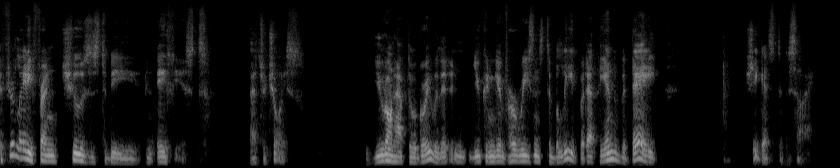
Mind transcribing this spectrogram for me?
If your lady friend chooses to be an atheist, that's your choice. You don't have to agree with it and you can give her reasons to believe, but at the end of the day, she gets to decide.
